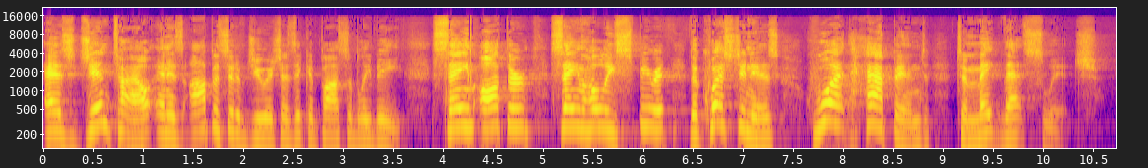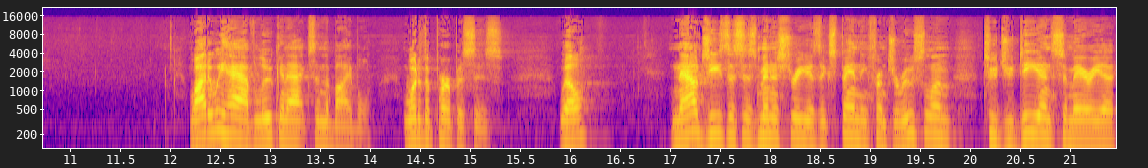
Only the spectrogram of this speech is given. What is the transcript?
as Gentile and as opposite of Jewish as it could possibly be. Same author, same Holy Spirit. The question is, what happened to make that switch? Why do we have Luke and Acts in the Bible? What are the purposes? Well, now Jesus' ministry is expanding from Jerusalem to Judea and Samaria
